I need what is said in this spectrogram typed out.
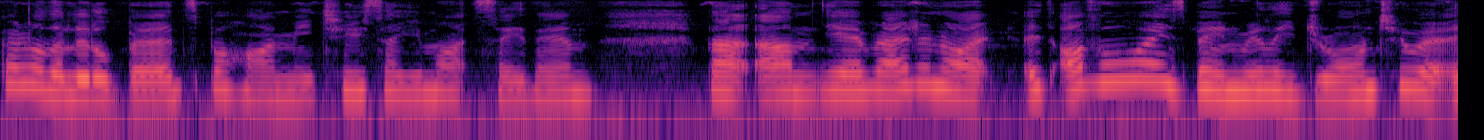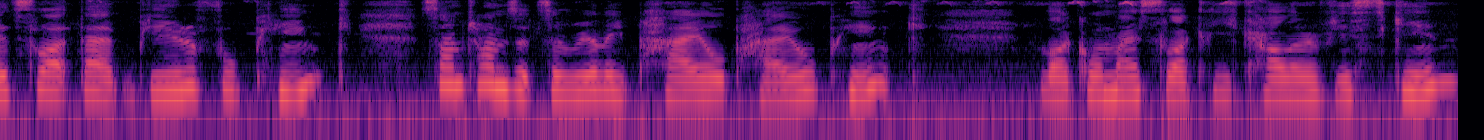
Got all the little birds behind me too so you might see them but um, yeah, rhodonite, it, I've always been really drawn to it. It's like that beautiful pink. Sometimes it's a really pale, pale pink, like almost like the colour of your skin.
